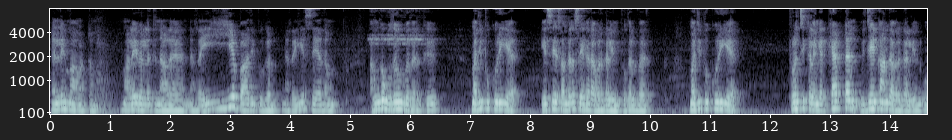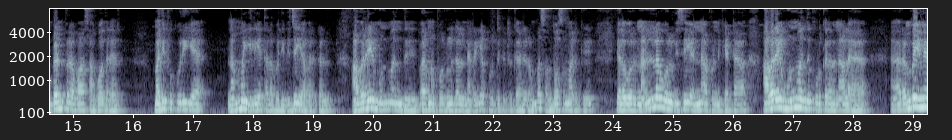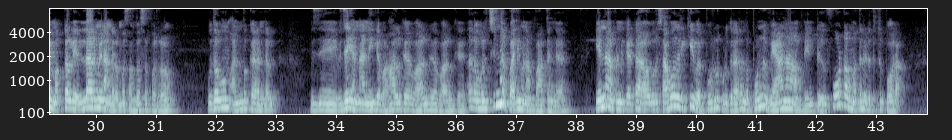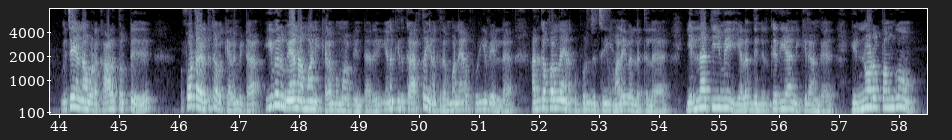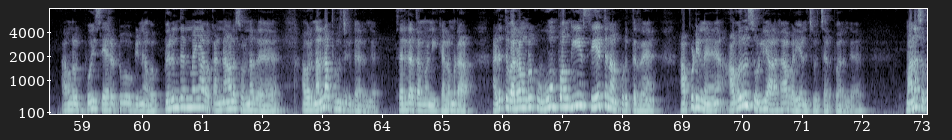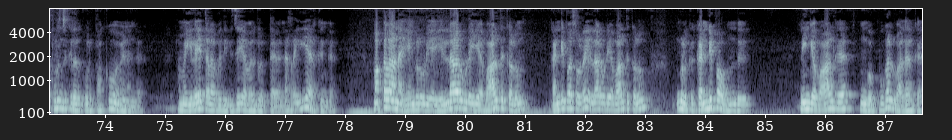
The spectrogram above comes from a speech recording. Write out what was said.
நெல்லை மாவட்டம் மழை வெள்ளத்தினால நிறைய பாதிப்புகள் நிறைய சேதம். அங்கே உதவுவதற்கு மதிப்புக்குரிய எஸ். ஏ. சந்திரசேகர் அவர்களின் புதல்வர் மதிப்புக்குரிய புரட்சி கலைஞர் கேப்டன் விஜயகாந்த் அவர்களின் உடன்பிறவா சகோதரர் மதிப்புக்குரிய நம்ம இளைய தளபதி விஜய் அவர்கள் அவரே முன்வந்து வர்ண பொருள்கள் நிறைய கொடுத்துக்கிட்டு இருக்காரு. ரொம்ப சந்தோஷமா இருக்கு. இதில் ஒரு நல்ல ஒரு விஷயம் என்ன அப்படின்னு கேட்டால் அவரே முன்வந்து கொடுக்கறதுனால ரொம்பயுமே மக்கள் எல்லாருமே நாங்கள் ரொம்ப சந்தோஷப்படுறோம். உதவும் அன்புக்கரங்கள் விஜய் விஜய் அண்ணா நீங்கள் வாழ்க வாழ்க வாழ்க. அதில் ஒரு சின்ன பதிவு நான் பார்த்தேங்க. என்ன அப்படின்னு கேட்டால் ஒரு சகோதரிக்கு இவர் பொருள் கொடுக்குறாரு அந்த பொண்ணு வேணாம் அப்படின்ட்டு ஃபோட்டோ மொத்தம் எடுத்துகிட்டு போகிறான் விஜய் அண்ணாவோட காலத்தொட்டு ஃபோட்டோ எடுத்துகிட்டு அவள் கிளம்பிட்டா. இவர் வேணாமா நீ கிளம்புமா அப்படின்ட்டாரு. எனக்கு இதுக்கு அர்த்தம் எனக்கு ரொம்ப நேரம் புரியவே இல்லை. அதுக்கப்புறம் தான் எனக்கு புரிஞ்சிச்சு மழை வெள்ளத்தில் எல்லாத்தையுமே இழந்து நிர்கதியாக நிற்கிறாங்க என்னோட பங்கும் அவங்களுக்கு போய் சேரட்டும் அப்படின்னு அவ பெருந்தன்மையை அவ கண்ணால சொன்னதை அவர் நல்லா புரிஞ்சுக்கிட்டாருங்க. சரிடா தங்கம் நீ கிளம்புடா. அடுத்து வர்றவங்களுக்கு உன் பங்கையும் சேர்த்து நான் கொடுத்துட்றேன் அப்படின்னு அவரும் சொல்லி அழகா வழி அனுப்பிச்சு வச்சாரு பாருங்க. மனசை புரிஞ்சுக்கிறதுக்கு ஒரு பக்குவம் வேணுங்க. நம்ம இளைய தளபதி விஜய் அவர்கள்ட்ட நிறைய இருக்குங்க. மக்களான எங்களுடைய எல்லாருடைய வாழ்த்துக்களும் கண்டிப்பா சொல்றேன் எல்லாருடைய வாழ்த்துக்களும் உங்களுக்கு கண்டிப்பா உண்டு. நீங்க வாழ்க உங்க புகழ் வளர்க.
